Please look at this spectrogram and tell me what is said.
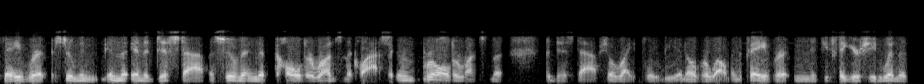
favorite, assuming in the in the distaff, assuming that Holder runs in the Classic and Holder runs in the the distaff, she'll rightfully be an overwhelming favorite. And if you figure she'd win the,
